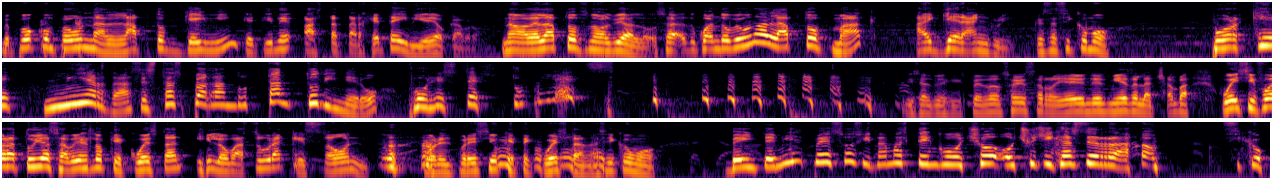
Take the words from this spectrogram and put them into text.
me puedo comprar una laptop gaming que tiene hasta tarjeta y video, cabrón. No, de laptops no olvídalo. O sea, cuando veo una laptop Mac, I get angry. Que es así como, ¿por qué mierdas estás pagando tanto dinero por esta estupidez? Dice perdón, soy desarrollador y no es mía de la chamba. Güey, si fuera tuya sabrías lo que cuestan y lo basura que son por el precio que te cuestan. Así como 20 mil pesos y nada más tengo 8, 8 gigas de RAM. Así como,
